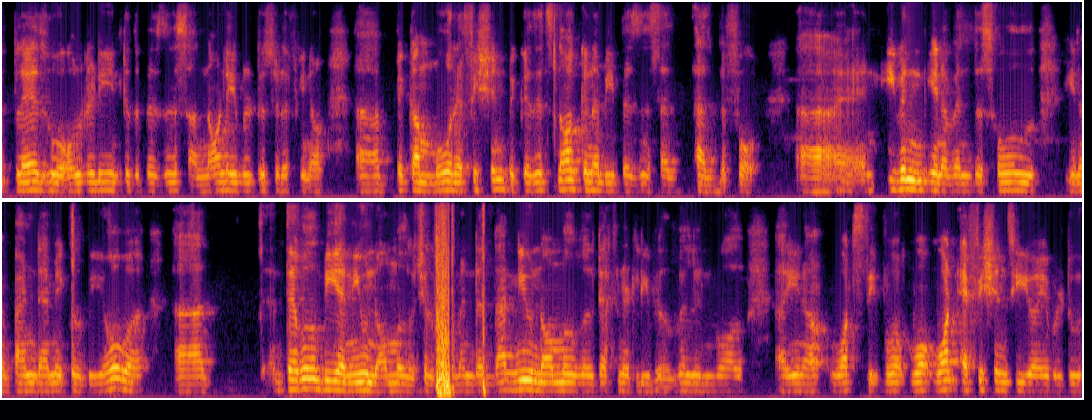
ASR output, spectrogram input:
the players who are already into the business are not able to sort of you know uh, become more efficient because it's not going to be business as, as before. Uh, and even you know when this whole you know pandemic will be over, uh, there will be a new normal which will come and that new normal will definitely will, will involve uh, you know what's the what, what efficiency you're able to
